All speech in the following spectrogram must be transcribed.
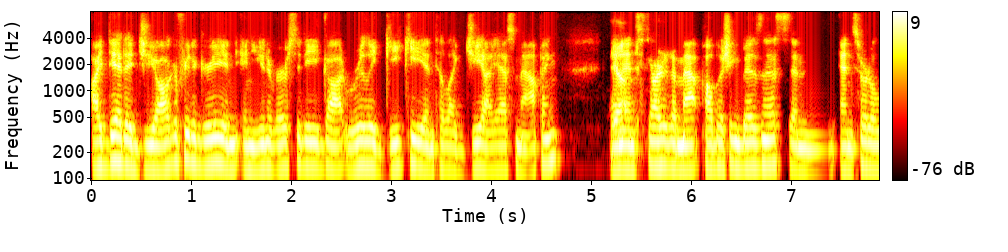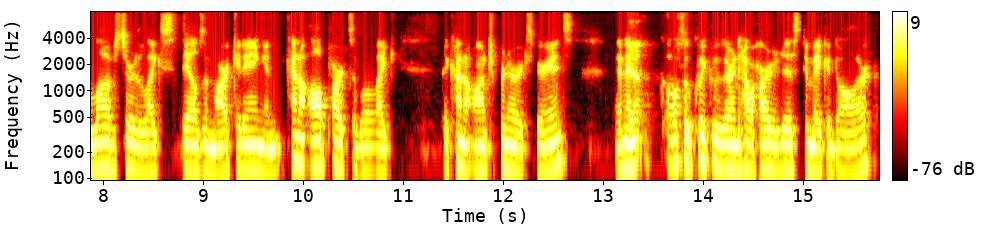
I did a geography degree in, in university, got really geeky into like GIS mapping and yeah. then started a map publishing business and, and sort of loved sort of like sales and marketing and kind of all parts of like the kind of entrepreneur experience and then yeah. also quickly learned how hard it is to make a dollar.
